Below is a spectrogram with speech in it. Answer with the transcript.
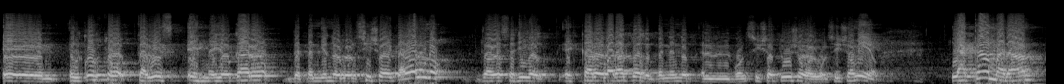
eh, el costo tal vez es medio caro dependiendo del bolsillo de cada uno. Yo a veces digo es caro o barato dependiendo del bolsillo tuyo o el bolsillo mío. La cámara,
